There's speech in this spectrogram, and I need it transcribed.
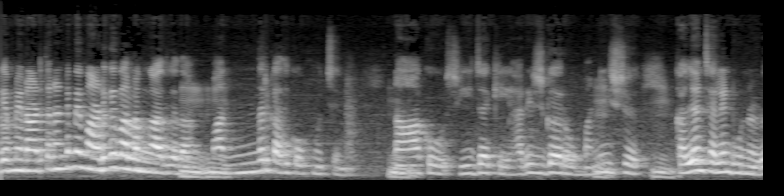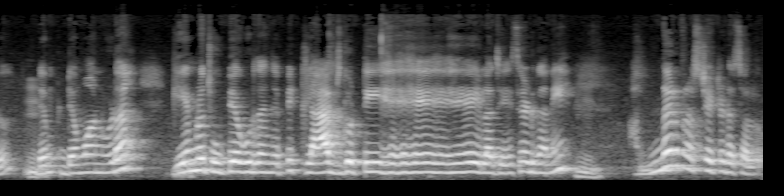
గేమ్ నేను ఆడతానంటే మేము అడిగే వాళ్ళం కాదు కదా. మా అందరికి అది కోపం వచ్చింది. నాకు శ్రీజకి హరీష్ గారు మనీష్ కళ్యాణ్ సైలెంట్ ఉన్నాడు. డెమ్- డెమాన్ కూడా game లో చూపించకూడదు అని చెప్పి క్లాప్స్ కొట్టి హే హే హే ఇలా చేశాడు కానీ అందరూ ఫ్రస్ట్రేటెడ్ అసలు.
